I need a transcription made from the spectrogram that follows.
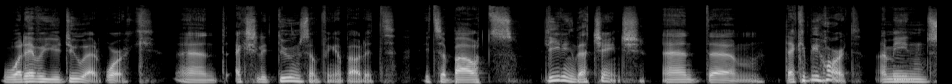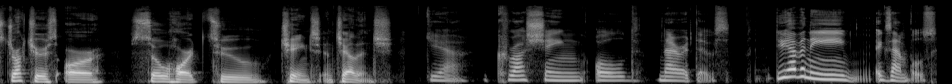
whatever you do at work and actually doing something about it. It's about leading that change. And um, that can be hard. I mean, structures are so hard to change and challenge. Yeah, crushing old narratives. Do you have any examples?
